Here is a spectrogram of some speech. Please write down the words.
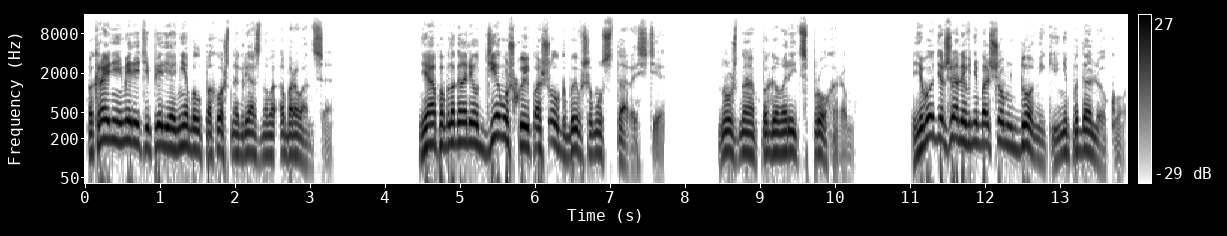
По крайней мере, теперь я не был похож на грязного оборванца. Я поблагодарил девушку и пошел к бывшему старости. Нужно поговорить с Прохором. Его держали в небольшом домике неподалеку.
